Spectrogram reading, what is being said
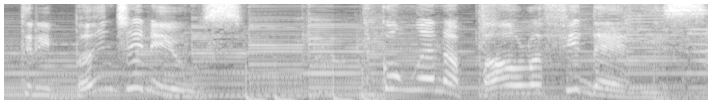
Nutri Band News, com Ana Paula Fidelis.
